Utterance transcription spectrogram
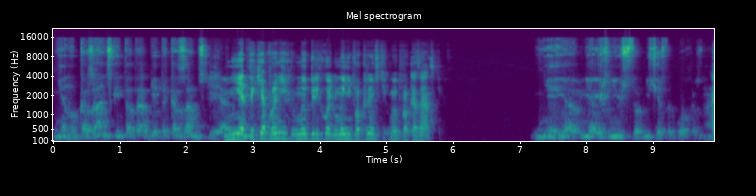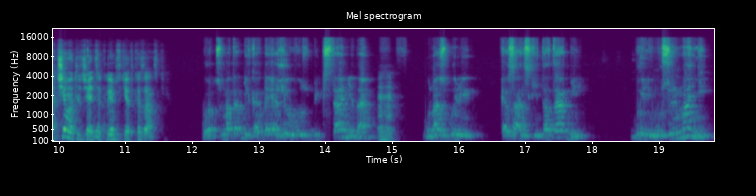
Не, ну казанские татары, это казанские. а Нет, так я про них, мы переходим, мы не про крымских, мы про казанских. Не, я, я их не, что, нечестно плохо знаю. А чем отличается крымский от казанских? Вот смотри, когда я жил в Узбекистане, да, Мгм. у нас были казанские татары, были мусульмане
